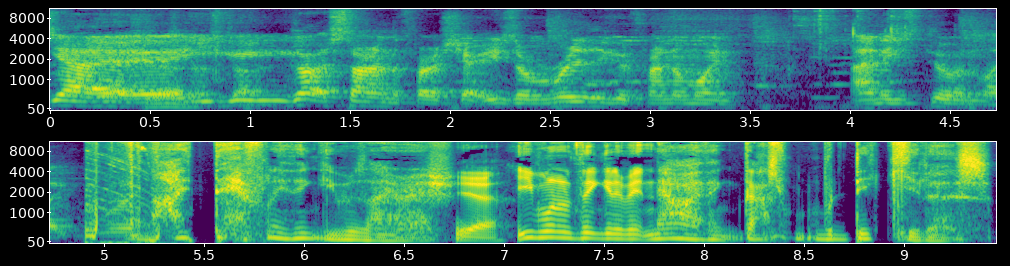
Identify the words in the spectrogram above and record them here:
Yeah, yeah, yeah. You, you got a star in the first year. He's a really good friend of mine, and he's doing like. I definitely think he was Irish. Yeah, Even when I'm thinking of it now, I think that's ridiculous.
